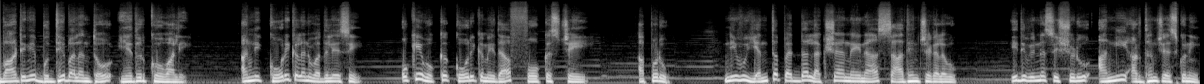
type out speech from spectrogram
వాటిని బుద్ధిబలంతో ఎదుర్కోవాలి. అన్ని కోరికలను వదిలేసి ఒకే ఒక్క కోరిక మీద ఫోకస్ చేయి. అప్పుడు నీవు ఎంత పెద్ద లక్ష్యాన్నైనా సాధించగలవు. ఇది విన్న శిష్యుడు అన్నీ అర్థం చేసుకుని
